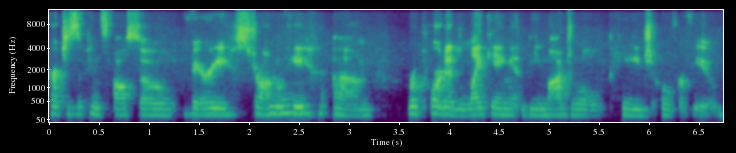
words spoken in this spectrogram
participants also very strongly um, reported liking the module page overview.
